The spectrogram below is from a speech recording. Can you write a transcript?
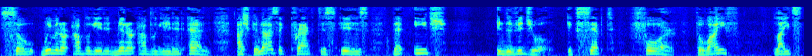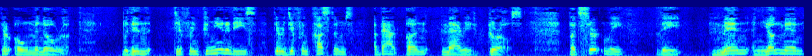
So women are obligated, men are obligated, and Ashkenazic practice is that each individual, except for the wife, lights their own menorah. Within different communities, there are different customs about unmarried girls. But certainly the men and young men,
